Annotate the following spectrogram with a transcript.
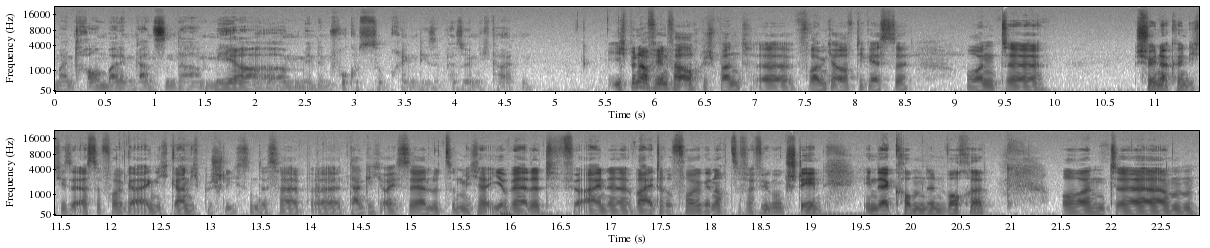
mein Traum bei dem Ganzen, da mehr ähm, in den Fokus zu bringen, diese Persönlichkeiten. Ich bin auf jeden Fall auch gespannt, äh, freue mich auch auf die Gäste und äh, schöner könnte ich diese erste Folge eigentlich gar nicht beschließen. Deshalb äh, danke ich euch sehr, Lutz und Micha. Ihr werdet für eine weitere Folge noch zur Verfügung stehen in der kommenden Woche. Und ähm,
